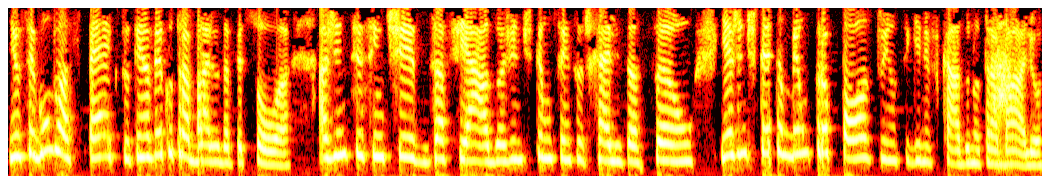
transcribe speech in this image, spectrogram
E o segundo aspecto tem a ver com o trabalho da pessoa. A gente se sentir desafiado, a gente ter um senso de realização e a gente ter também um propósito e um significado no trabalho.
